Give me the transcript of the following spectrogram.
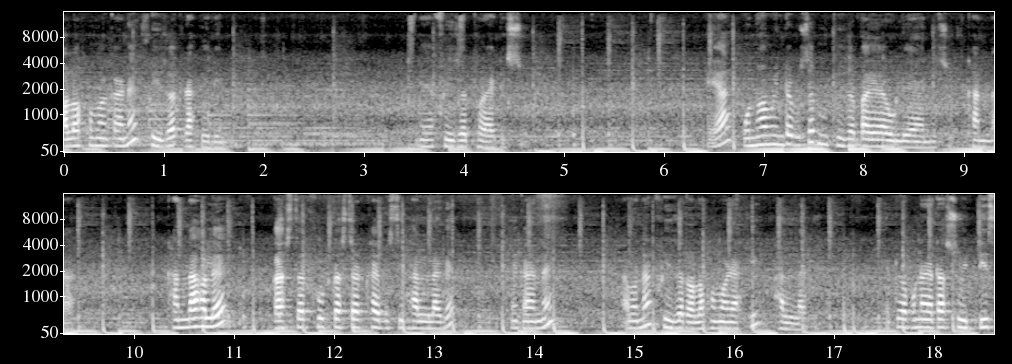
অলপ সময়ৰ কাৰণে ফ্ৰিজত ৰাখি দিম ফ্ৰিজত ভৰাই দিছোঁ এয়া পোন্ধৰ মিনিটৰ পিছত মই ফ্ৰিজৰ পৰা এয়া উলিয়াই আনিছোঁ ঠাণ্ডা। ঠাণ্ডা হ'লে কাষ্টাৰ্ড ফ্ৰুট কাষ্টাৰ্ড খাই বেছি ভাল লাগে। সেইকাৰণে আপোনাৰ ফ্ৰিজত অলপ সময় ৰাখি ভাল লাগে। এইটো আপোনাৰ এটা চুইট ডিছ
